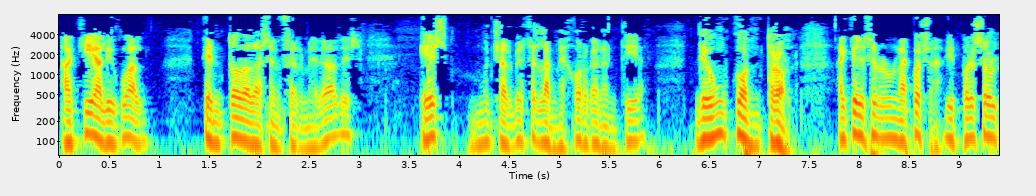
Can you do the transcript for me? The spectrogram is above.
aquí, al igual que en todas las enfermedades, es muchas veces la mejor garantía de un control. Hay que decir una cosa, y por eso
